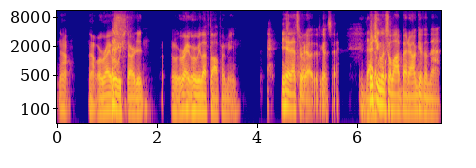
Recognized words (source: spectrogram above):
No, no, we're right where we started. we're right where we left off. I mean, Yeah, that's what I was gonna say. That Pitching looks a lot better. I'll give them that.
